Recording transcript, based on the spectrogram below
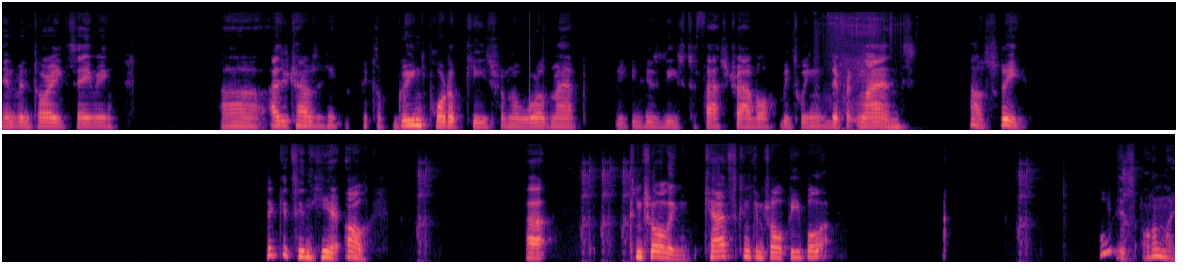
inventory, saving. Uh, as you travel, you can pick up green portal keys from the world map. You can use these to fast travel between different lands. Oh, sweet. Think it's in here. Oh. Uh controlling. Cats can control people. Who is on my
